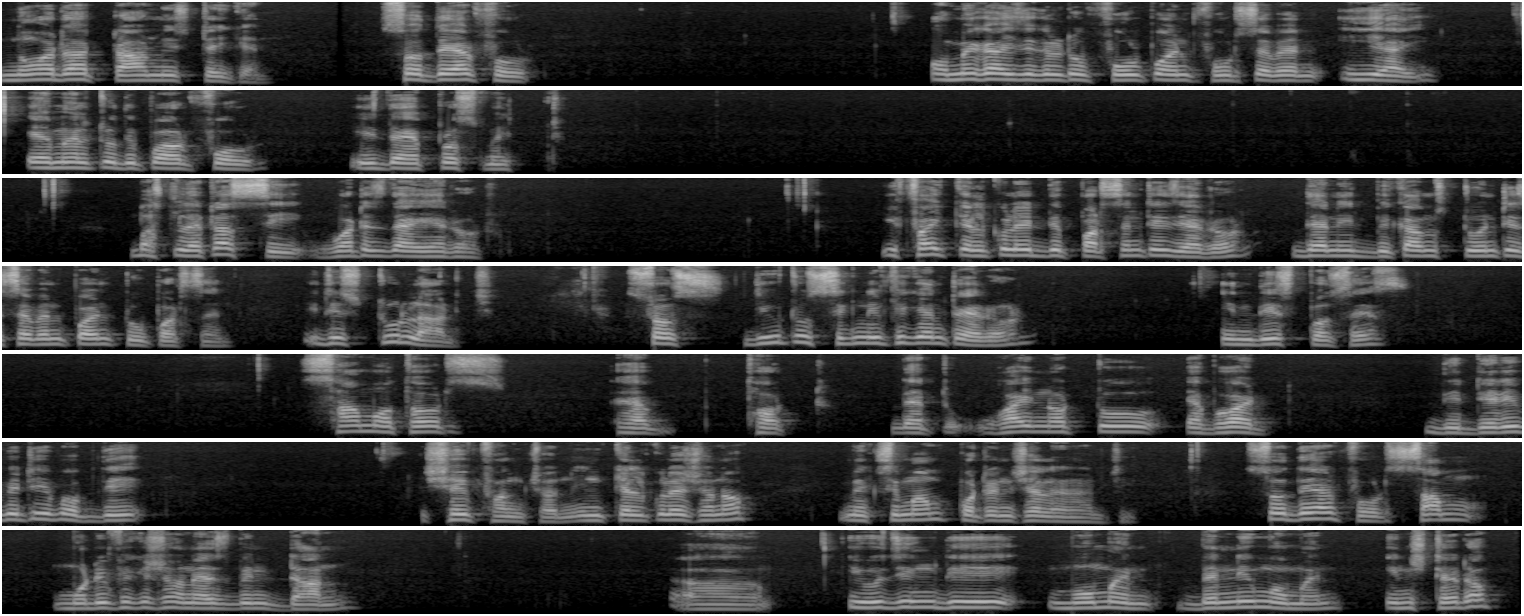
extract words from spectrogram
no other term is taken. So therefore omega is equal to 4.47 ei ml to the power 4 is the approximate But let us see what is the error. If I calculate the percentage error then it becomes 27.2 percent. It is too large. So, due to significant error in this process, some authors have thought that why not to avoid the derivative of the shape function in calculation of maximum potential energy. So therefore some modification has been done Uh, using the moment bending moment instead of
